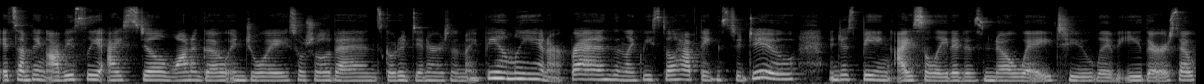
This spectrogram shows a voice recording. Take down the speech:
it's something obviously I still want to go enjoy social events, go to dinners with my family and our friends. And like we still have things to do. And just being isolated is no way to live either. So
